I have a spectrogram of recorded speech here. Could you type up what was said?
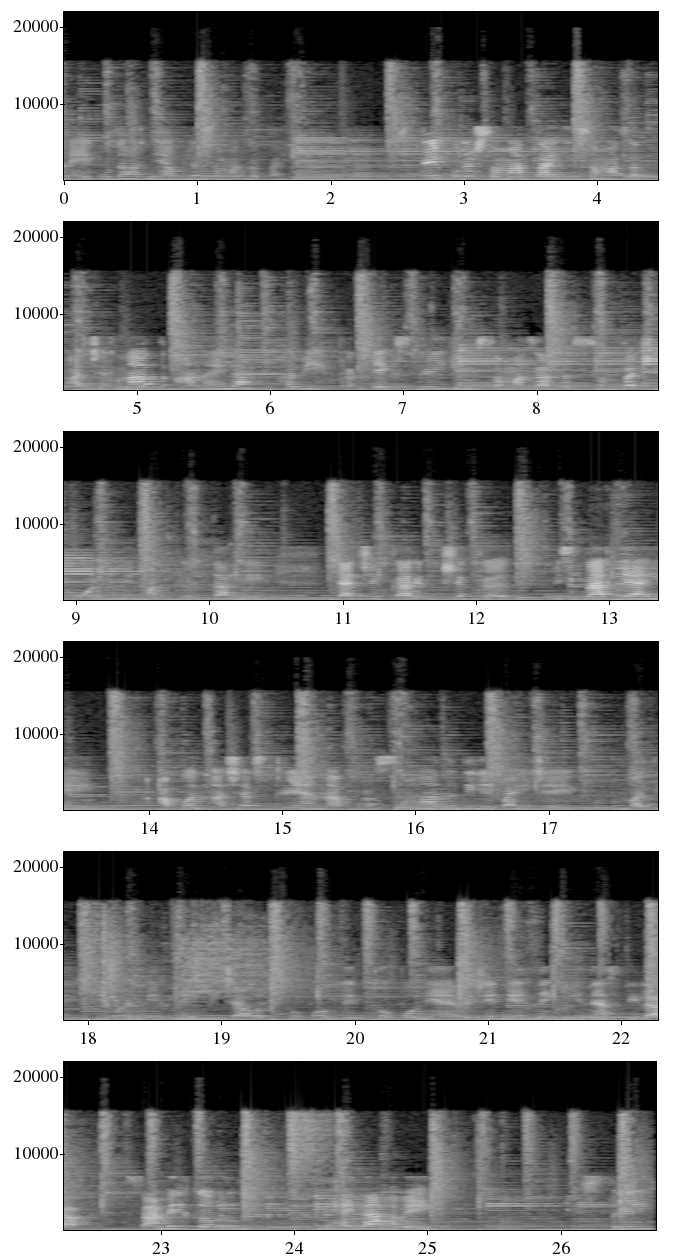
अनेक उदाहरणे आपल्या समाजात आहेत. स्त्री पुरुष समानता ही समाजात आचरणात आणायला हवी. प्रत्येक स्त्री ही समाजातच स्वतःची ओळख निर्माण करत आहे. त्याचे कार्यक्षेत्र विस्तारले आहे. आपण अशा स्त्रियांना प्रोत्साहन दिले पाहिजे. कुटुंबातील केवळ निर्णय तिच्यावर थोपवले थोपवण्याऐवजी निर्णय घेण्यास तिला सामील करून घ्यायला हवे. स्त्री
